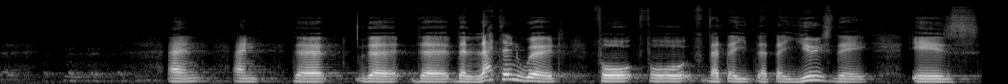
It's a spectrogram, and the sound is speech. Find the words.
and and the, the, the, the Latin word for, for that, they, that they use there is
